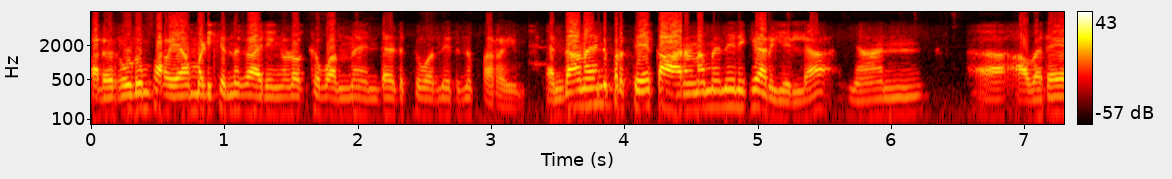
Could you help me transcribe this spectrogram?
പലരോടും പറയാൻ മടിക്കുന്ന കാര്യങ്ങളൊക്കെ വന്ന് എന്റെ അടുത്ത് വന്നിരുന്ന് പറയും. എന്താണ് അതിന് പ്രത്യേക കാരണമെന്ന് എനിക്കറിയില്ല. ഞാൻ അവരെ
